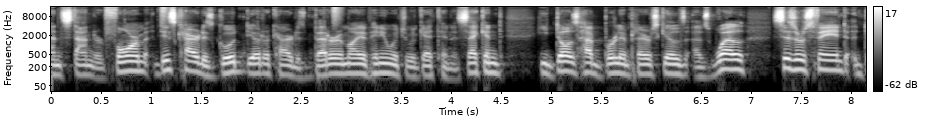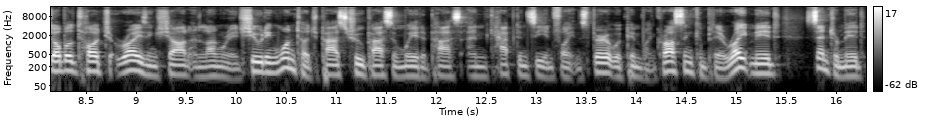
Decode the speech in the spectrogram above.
and standard form, this card is good. The other card is better, in my opinion, which we'll get to in a second. He does have brilliant player skills as well. Scissors feint, double touch, rising shot, and long range shooting. One touch pass, true pass, and weighted pass, and captaincy and fighting spirit with pinpoint crossing. Can play right mid, center mid,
